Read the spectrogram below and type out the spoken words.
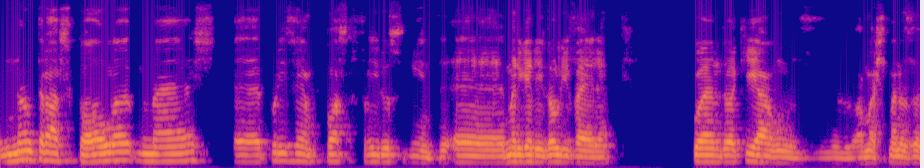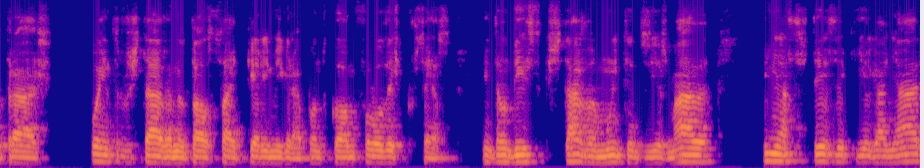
Não terá escola, mas, por exemplo, posso referir o seguinte: a Margarida Oliveira, quando aqui há, uns, há umas semanas atrás foi entrevistada no tal site querimigrar.com, falou deste processo. Então disse que estava muito entusiasmada tinha a certeza que ia ganhar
